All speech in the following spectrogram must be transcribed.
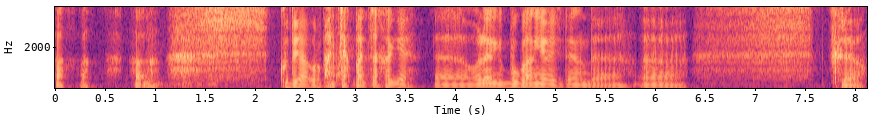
구두약으로 반짝반짝하게. 예, 원래 무광이어야지 되는데. 예. 그래요.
